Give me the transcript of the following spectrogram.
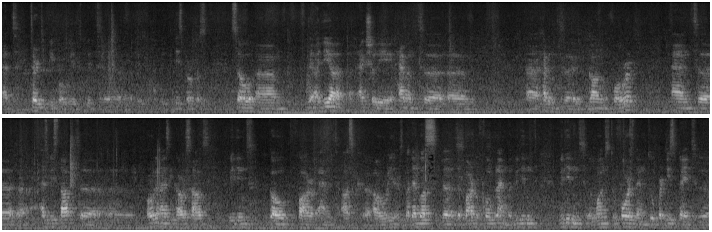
at 30 people with, with, uh, with, with this purpose. So um, the idea actually haven't uh, um, uh, haven't uh, gone forward, and as we start organizing ourselves, we didn't go far and ask our readers. But that was the, the part of whole plan. But we didn't we didn't want to force them to participate uh,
